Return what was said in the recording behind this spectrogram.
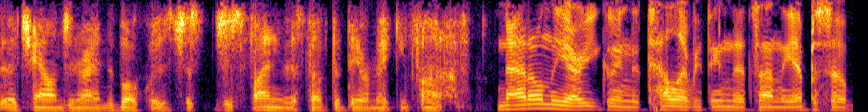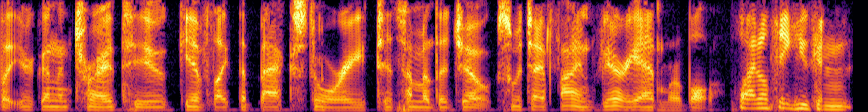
uh, challenge in writing the book was just just finding the stuff that they were making fun of. Not only are you going to tell everything that's on the episode, but you're going to try to give like the backstory to some of the jokes, which I find very admirable. Well, I don't think you can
